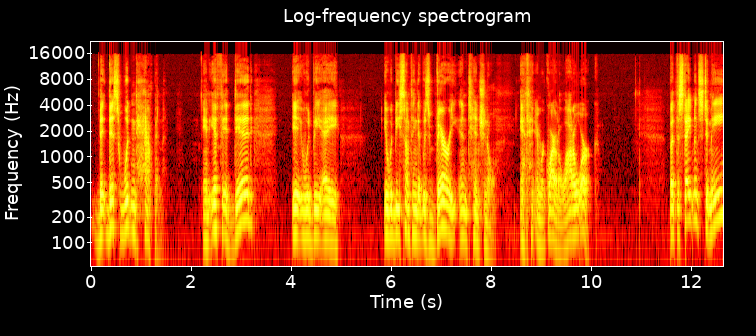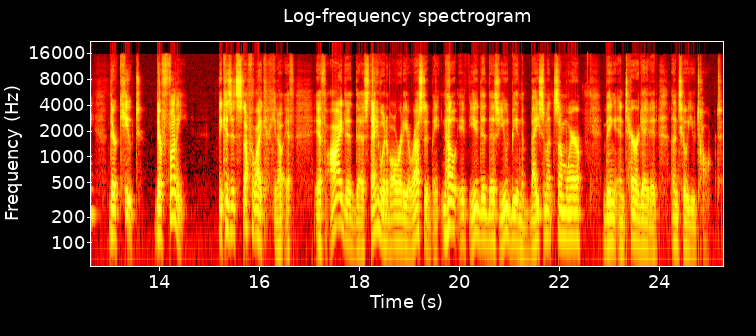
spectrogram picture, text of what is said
This wouldn't happen. And if it did, it would be a it would be something that was very intentional and, and required a lot of work. But the statements to me, they're cute. They're funny. Because it's stuff like, you know, if if I did this, they would have already arrested me. No, if you did this, you'd be in the basement somewhere being interrogated until you talked.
